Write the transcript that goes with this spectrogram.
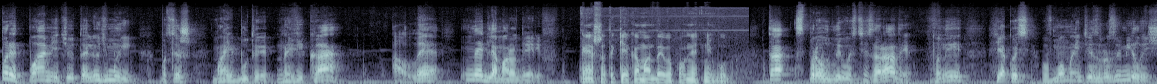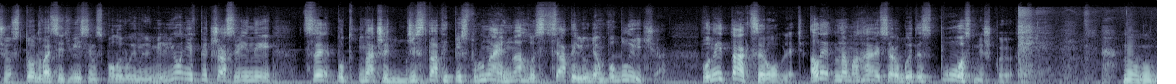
перед пам'яттю та людьми. Бо це ж має бути на віка, але не для мародерів. Конечно, такие команды я выполнять не буду. Та справедливості заради вони якось в моменті зрозуміли, що 128,5 мільйонів під час війни це, от наче дістати піструна і нагло сцяти людям в обличчя. Вони і так це роблять, але намагаються робити з посмішкою. Ну,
